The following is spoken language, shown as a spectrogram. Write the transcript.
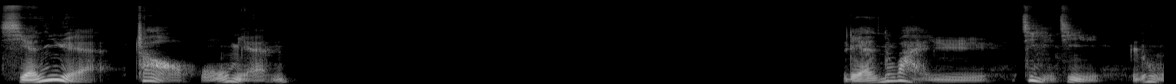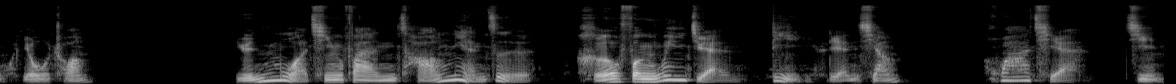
弦月照无眠。帘外雨寂寂。入幽窗，云墨轻翻藏念字，和风微卷碧莲香。花浅锦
